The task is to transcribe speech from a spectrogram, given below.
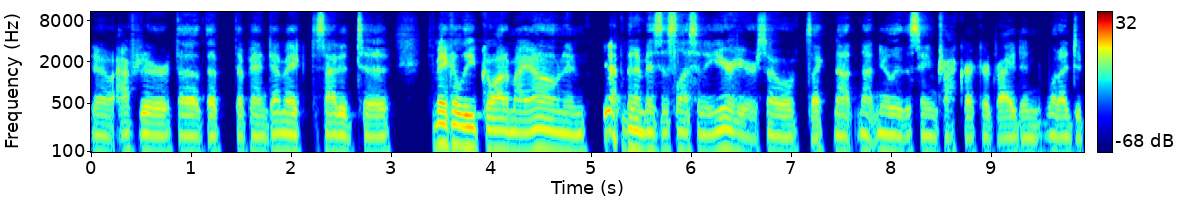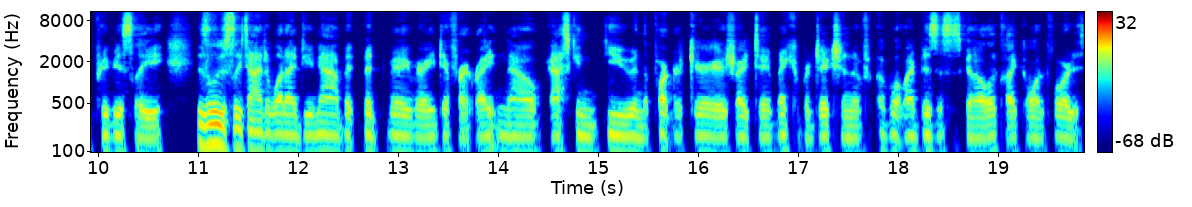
you know, after the, the, the pandemic decided to, to make a leap, go out on my own and yeah. I've been in business less than a year here. So it's like not, not nearly the same track record, right? And what I did previously is loosely tied to what I do now, but, but very, very different, right? And now asking you and the partner carriers, right, to make a prediction of, of what my business is going to look like going forward is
